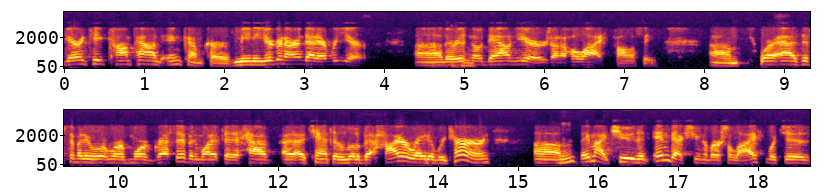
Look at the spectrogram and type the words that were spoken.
guaranteed compound income curve, meaning you're going to earn that every year. Uh, there is mm-hmm. no down years on a whole life policy. Um, whereas if somebody were, were, more aggressive and wanted to have a, a, chance at a little bit higher rate of return, uh, mm-hmm. they might choose an index universal life, which is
